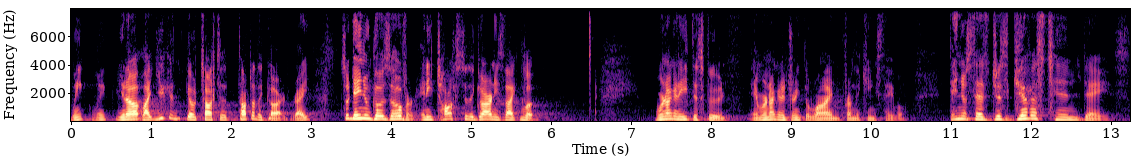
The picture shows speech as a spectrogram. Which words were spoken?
Wink, wink. You know, like you can go talk to talk to the guard, right? So Daniel goes over and he talks to the guard and he's like, Look, we're not gonna eat this food, and we're not gonna drink the wine from the king's table. Daniel says, just give us 10 days.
